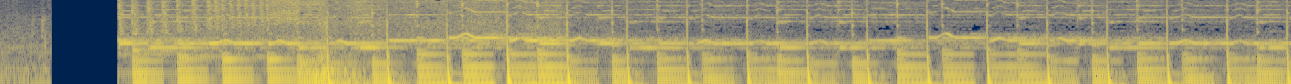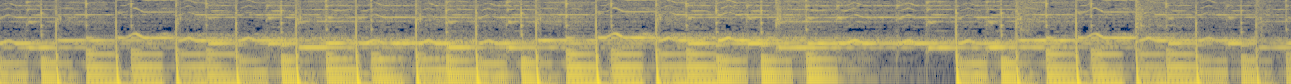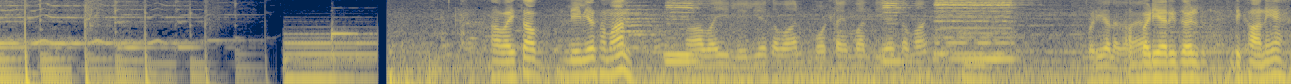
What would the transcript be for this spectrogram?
भाई साहब ले लिया सामान? हाँ भाई ले लिया सामान। बहुत टाइम बाद लिया सामान। बढ़िया लगा अब बढ़िया रिज़ल्ट दिखाने हैं।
